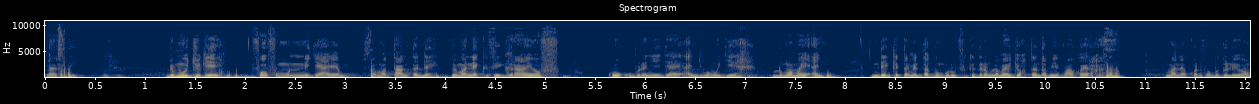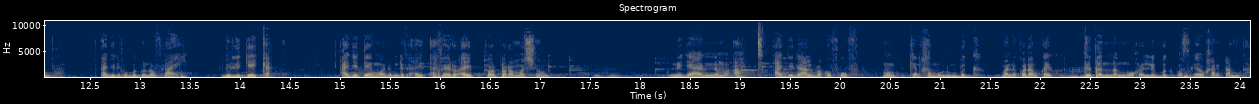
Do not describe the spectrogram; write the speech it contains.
merci bi mu jugee foofu mun nijaayam sama tante de bi ma nekk fii Grand Yoff kooku bu dañuy jaay añ ba mu jeex du ma may añ ndekki tamit dagg mburu fukki dërëm la may jox te ndab yi maa koy raxas ma ne ko dafa bëgg lu yomb aji dafa bëgg noflaay du liggéeykat aji tey moo dem def ay affaire ay pro- promotion nijaayam ne ma ah aji daal ba ko foofu moom kenn xamul lu mu bëgg ma ne ko da nga koy gëtal nag mu wax la li mu bëgg parce que yow xaritam nga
